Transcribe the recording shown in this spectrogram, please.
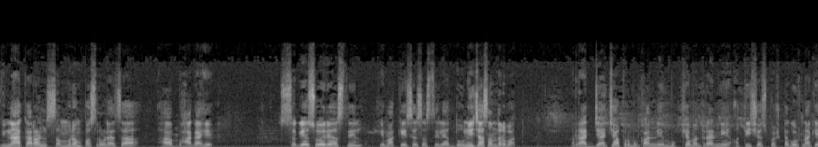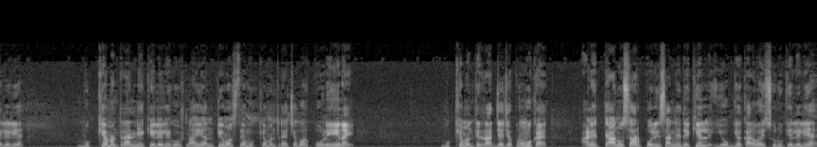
विनाकारण संभ्रम पसरवण्याचा हा भाग आहे. सगळे सोयरे असतील किंवा केसेस असतील या दोन्हीच्या संदर्भात राज्याच्या प्रमुखांनी मुख्यमंत्र्यांनी अतिशय स्पष्ट घोषणा केलेली आहे. मुख्यमंत्र्यांनी केलेली घोषणा ही अंतिम असते मुख्यमंत्र्याच्यावर कोणीही नाही. मुख्यमंत्री राज्याचे प्रमुख आहेत आणि त्यानुसार पोलिसांनी देखील योग्य कारवाई सुरू केलेली आहे.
